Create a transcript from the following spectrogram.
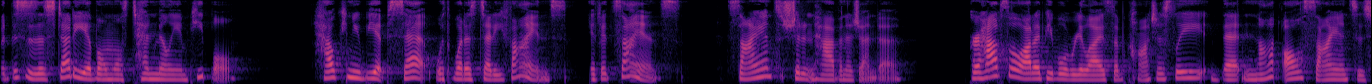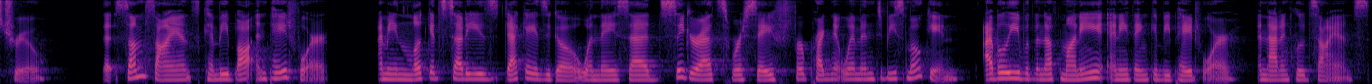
But this is a study of almost 10 million people. How can you be upset with what a study finds if it's science? Science shouldn't have an agenda. Perhaps a lot of people realize subconsciously that not all science is true, that some science can be bought and paid for. I mean, look at studies decades ago when they said cigarettes were safe for pregnant women to be smoking. I believe with enough money, anything can be paid for, and that includes science.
